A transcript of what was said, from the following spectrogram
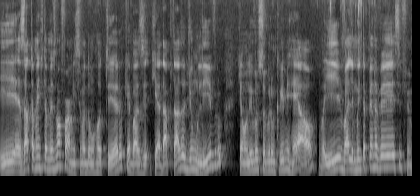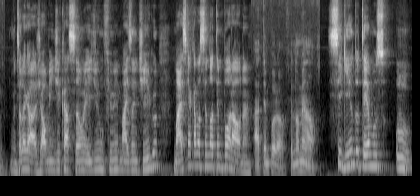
e exatamente da mesma forma, em cima de um roteiro que é, base... que é adaptado de um livro, que é um livro sobre um crime real, e vale muito a pena ver esse filme. Muito legal, já uma indicação aí de um filme mais antigo, mas que acaba sendo atemporal, né? Atemporal, fenomenal. Seguindo, temos o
